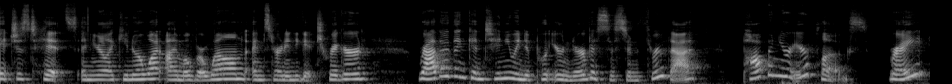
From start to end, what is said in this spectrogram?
it just hits, and you're like, you know what? I'm overwhelmed, I'm starting to get triggered. Rather than continuing to put your nervous system through that, pop in your earplugs right?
